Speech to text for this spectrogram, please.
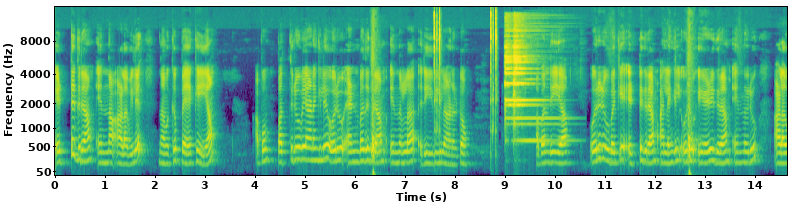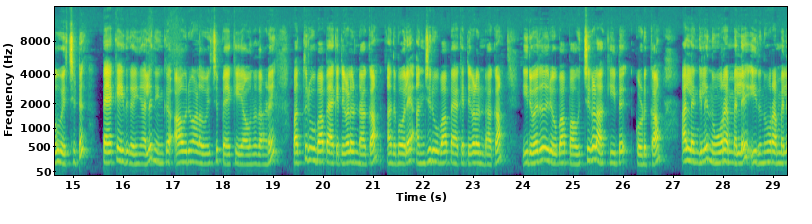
എട്ട് ഗ്രാം എന്ന അളവിൽ നമുക്ക് പാക്ക് ചെയ്യാം. അപ്പം പത്ത് രൂപയാണെങ്കിൽ ഒരു എൺപത് ഗ്രാം എന്നുള്ള രീതിയിലാണ് കേട്ടോ അപ്പോൾ എന്ത് ചെയ്യുക ഒരു രൂപയ്ക്ക് എട്ട് ഗ്രാം അല്ലെങ്കിൽ ഒരു ഏഴ് ഗ്രാം എന്നൊരു അളവ് വെച്ചിട്ട് പാക്ക് ചെയ്ത് കഴിഞ്ഞാൽ നിങ്ങൾക്ക് ആ ഒരു അളവ് വെച്ച് പാക്ക് ചെയ്യാവുന്നതാണ്. പത്ത് രൂപ പാക്കറ്റുകൾ ഉണ്ടാക്കാം. അതുപോലെ അഞ്ച് രൂപ പാക്കറ്റുകൾ ഉണ്ടാക്കാം. ഇരുപത് രൂപ പൗച്ചുകളാക്കിയിട്ട് കൊടുക്കാം. അല്ലെങ്കിൽ നൂറ് എം എൽ ഇരുന്നൂറ് എം എൽ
